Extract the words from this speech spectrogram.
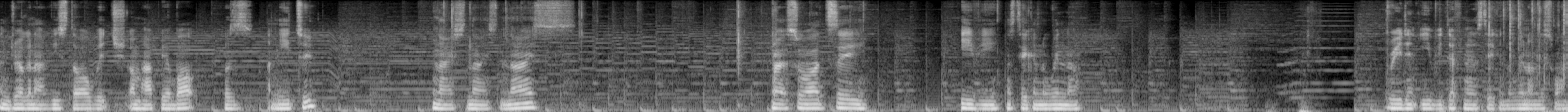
and Dragonite V star, which I'm happy about because I need to. Nice, nice, nice. Right, so I'd say Eevee has taken the win now. Radiant Eevee definitely has taken the win on this one.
